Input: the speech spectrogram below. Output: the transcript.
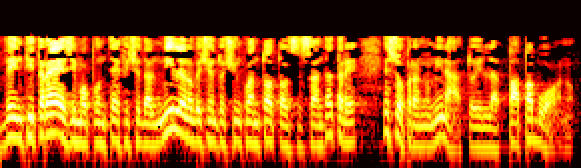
XXIII, pontefice dal 1958 al 63 e soprannominato il Papa Buono.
